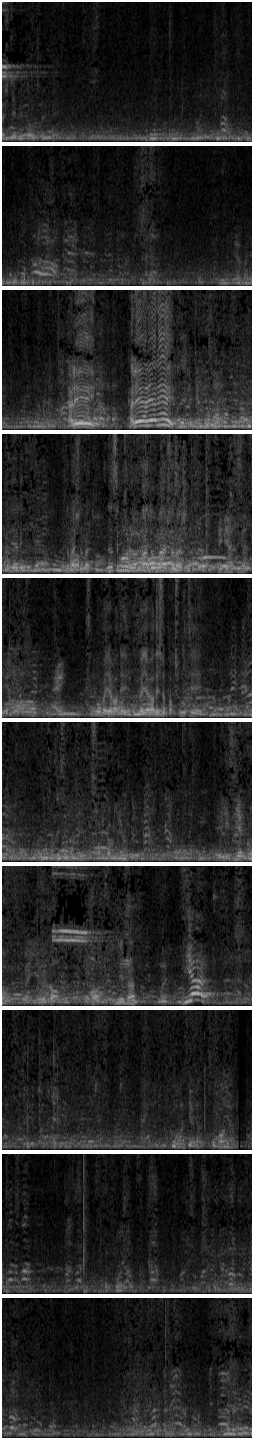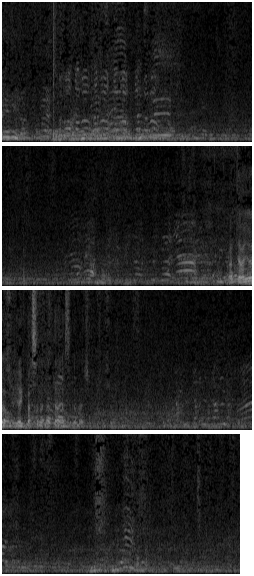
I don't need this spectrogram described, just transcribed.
je vu dans le truc, mais. Bien, Malek. Très bien, Malek. Allez Allez, allez, allez Allez, allez. Dommage, dommage. Non, c'est bon. Ah, dommage, dommage. C'est bien, c'est bien, c'est bien. C'est bon, il va y avoir des, il va y avoir des opportunités. Sur les bas milieu. Et Ziad court. Il est jeu. Il est pas. Ziad Cours, hein, Ziad. Hein. C'est pas en Intérieur, il n'y a personne à l'intérieur, c'est dommage.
